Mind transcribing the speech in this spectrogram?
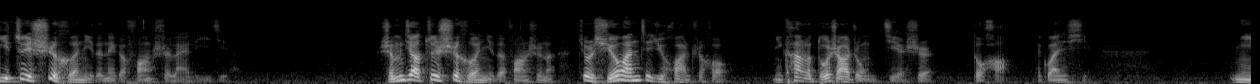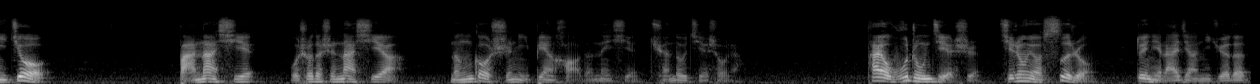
以最适合你的那个方式来理解。什么叫最适合你的方式呢？就是学完这句话之后，你看了多少种解释都好，没关系。你就把那些我说的是那些啊，能够使你变好的那些全都接受了。它有五种解释，其中有四种对你来讲，你觉得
